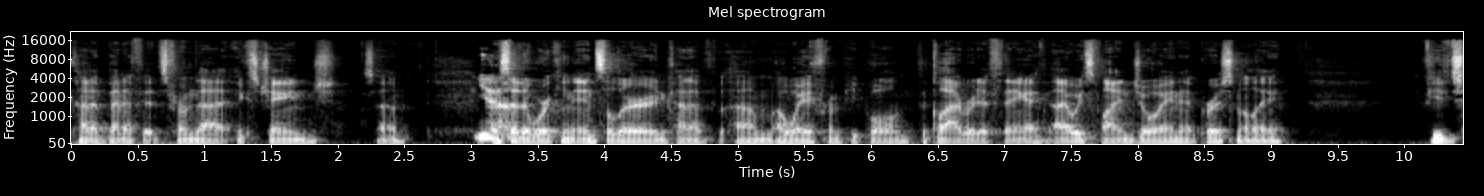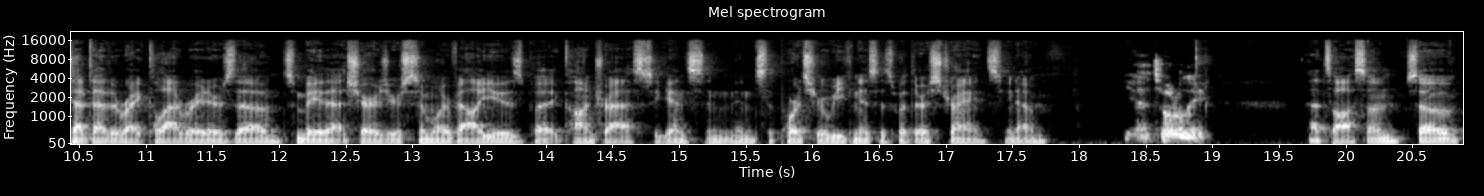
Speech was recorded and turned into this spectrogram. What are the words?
kind of benefits from that exchange. So, yeah. instead of working insular and kind of um, away from people, the collaborative thing, I, I always find joy in it personally. If you just have to have the right collaborators, though, somebody that shares your similar values but contrasts against and, and supports your weaknesses with their strengths, you know. Yeah, totally. That's awesome. So,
